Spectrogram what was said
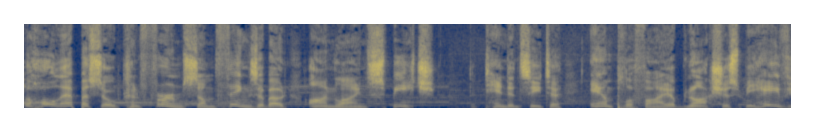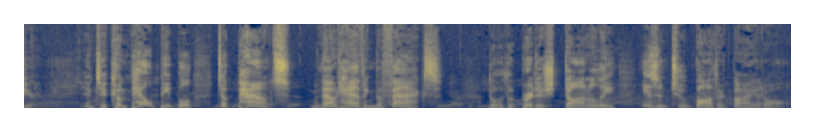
The whole episode confirms some things about online speech: the tendency to amplify obnoxious behavior and to compel people to pounce without having the facts. Though the British Donnelly isn't too bothered by it all.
